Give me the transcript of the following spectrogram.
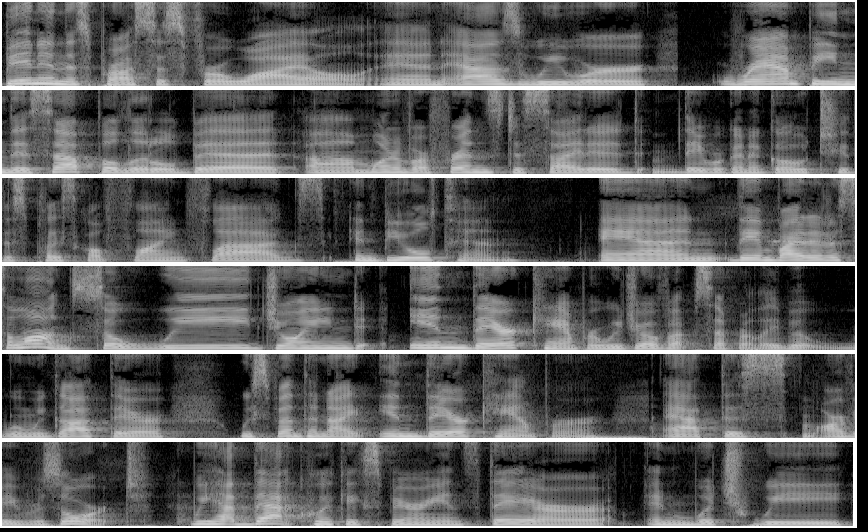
been in this process for a while, and as we were ramping this up a little bit, um, one of our friends decided they were going to go to this place called Flying Flags in Buellton. And they invited us along. So we joined in their camper. We drove up separately, but when we got there, we spent the night in their camper at this RV resort we had that quick experience there in which we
